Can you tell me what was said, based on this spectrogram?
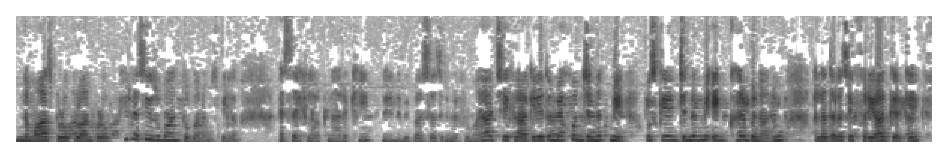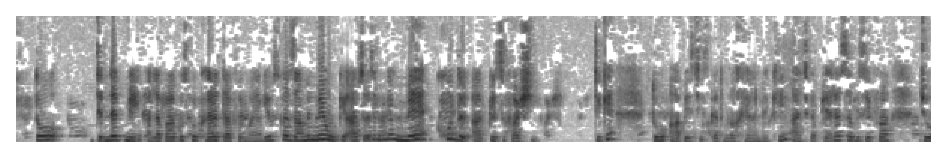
नमाज़ पढ़ो, कुरान पढ़ो, फिर ऐसी ज़ुबान तो बना उसबिल्ला ऐसा इखलाक ना रखें, मेरे नबी पास ने फरमाया, अच्छे इखलाक के लिए तो मैं खुद जन्नत में, उसके जन्नत में एक घर बना दूँ, अल्लाह ताला से फरियाद करके तो जन्नत में अल्लाह पाक उसको घर अता फरमाएँगे। उसका जामिन मैं हूँ कि आप मैं खुद आपकी सिफारशी ठीक है? तो आप इस चीज़ का थोड़ा ख्याल रखें। आज का प्यारा सा वजीफा, जो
